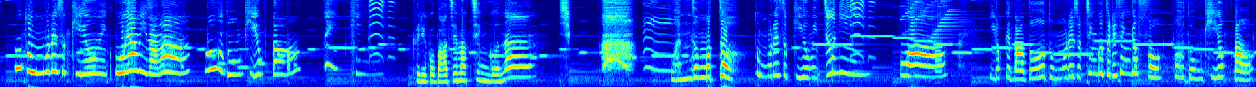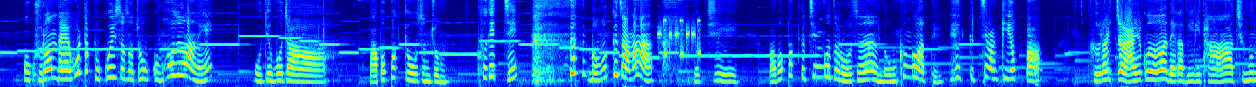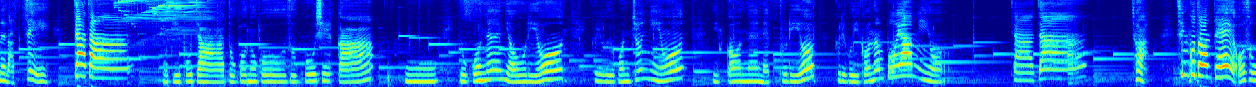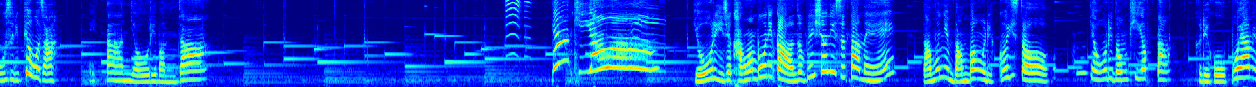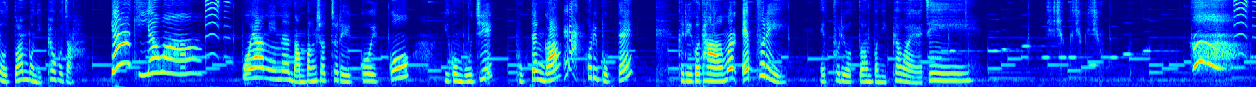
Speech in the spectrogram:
어, 동물에서 귀여움이 뽀얌이잖아. 어, 너무 귀엽다. 그리고 마지막 친구는 슉. 완전 멋져. 동물에서 귀요미 쭈니. 우와. 이렇게 나도 동물의 숲 친구들이 생겼어. 아, 너무 귀엽다. 어, 그런데 홀딱 벗고 있어서 조금 허전하네. 어디 보자. 마법학교 옷은 좀 크겠지? 너무 크잖아. 역시 마법학교 친구들 옷은 너무 큰 것 같아. 그치만 귀엽다. 그럴 줄 알고 내가 미리 다 주문해 놨지. 짜잔! 어디 보자. 누구누구 누구 오실까? 오, 요거는 여울이 옷, 그리고 요건 쭈니 옷, 이거는 애플이 옷, 그리고 이거는 뽀야미 옷. 짜잔. 좋아. 친구들한테 어서 옷을 입혀보자. 일단 여울이 먼저. 야, 귀여워. 여울이 이제 가만 보니까 완전 패셔니스타네. 나무님 남방을 입고 있어. 겨울이 너무 귀엽다. 그리고 뽀야미 옷도 한번 입혀보자. 야 귀여워. 뽀야미는 남방 셔츠를 입고 있고 이건 뭐지? 복대인가? 허리 복대? 그리고 다음은 애플이. 애플이 옷도 한번 입혀봐야지.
